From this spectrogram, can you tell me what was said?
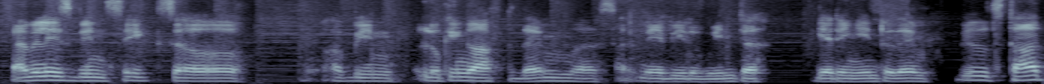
family's been sick, so I've been looking after them. Uh, maybe the winter, getting into them. We'll start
